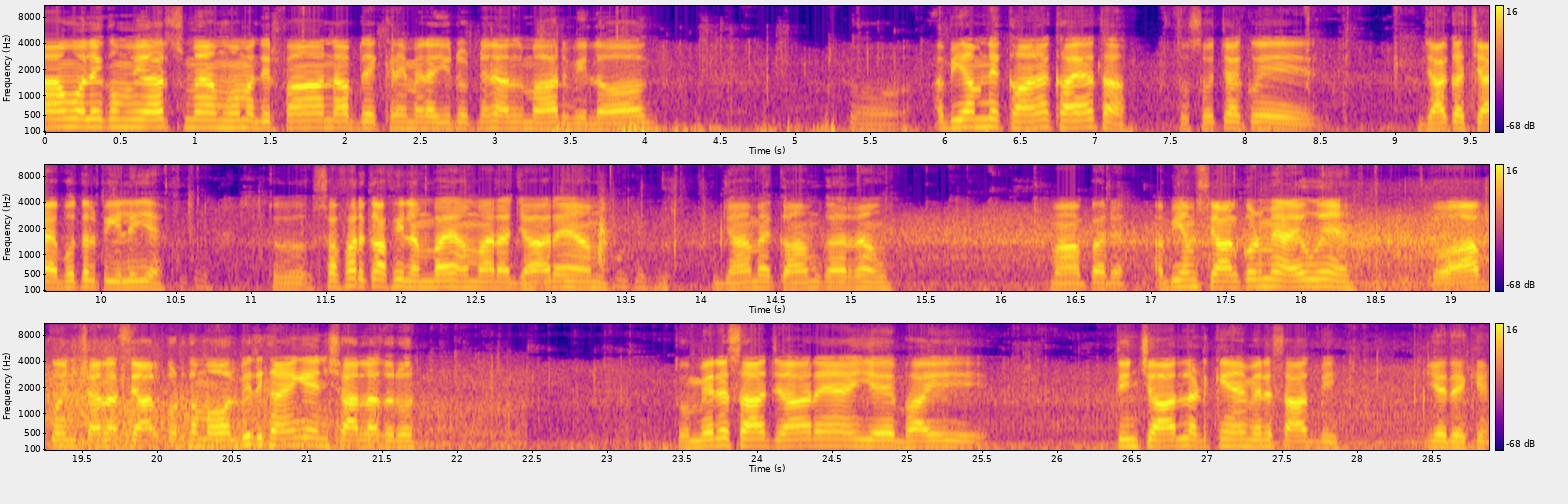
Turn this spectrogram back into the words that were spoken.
अल्लाम व्यूअर्स मैं मोहम्मद इरफान, आप देख रहे हैं मेरा यूट्यूब चैनल मार व्लॉग तो अभी हमने खाना खाया था तो सोचा कोई जाकर चाय बोतल पी ली है। तो सफ़र काफ़ी लंबा है, हमारा जा रहे हैं हम, जहाँ मैं काम कर रहा हूँ, वहाँ पर। अभी हम सियालकोट में आए हुए हैं तो आपको इंशाल्लाह सियालकोट का माहौल भी दिखाएँगे इन ज़रूर। तो मेरे साथ जा रहे हैं ये भाई, तीन चार लड़के हैं मेरे साथ भी, ये देखें।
